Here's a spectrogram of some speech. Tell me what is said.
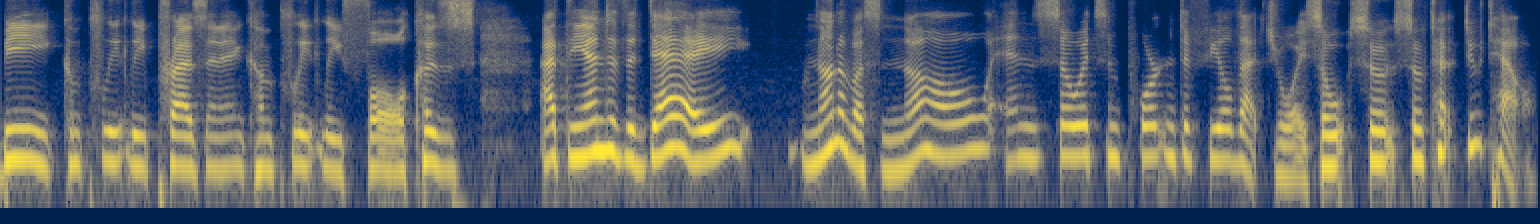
be completely present and completely full because at the end of the day none of us know and so it's important to feel that joy so so so t- do tell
